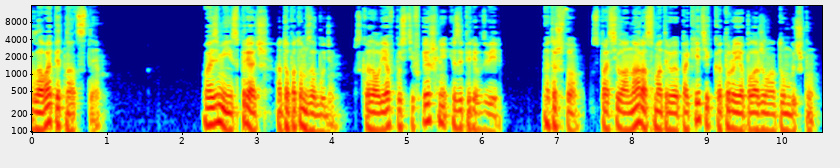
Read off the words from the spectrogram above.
Глава 15. «Возьми и спрячь, а то потом забудем», – сказал я, впустив Эшли и заперев дверь. «Это что?» – спросила она, рассматривая пакетик, который я положил на тумбочку.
